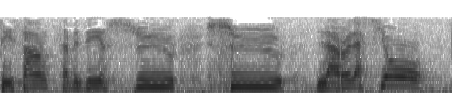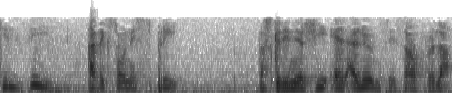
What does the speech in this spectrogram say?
Ses centres, ça veut dire sur, sur la relation qu'il vit avec son esprit. Parce que l'énergie, elle allume ces centres-là.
